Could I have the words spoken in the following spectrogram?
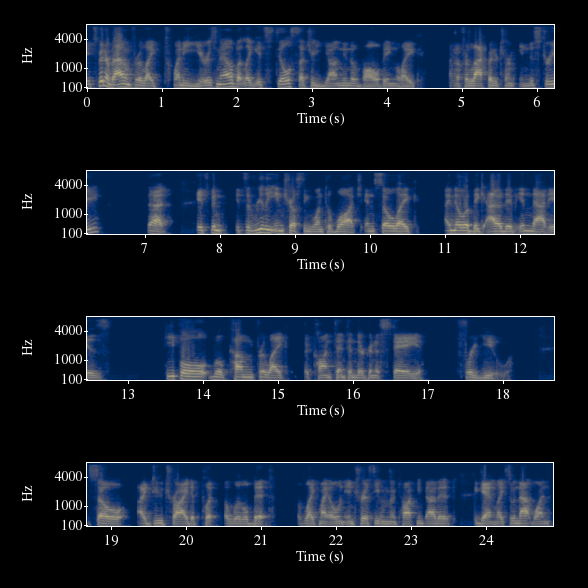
it's been around for like 20 years now, but like it's still such a young and evolving like I don't know for lack of a better term industry that it's been it's a really interesting one to watch. And so like I know a big additive in that is people will come for like the content and they're going to stay for you. So I do try to put a little bit of like my own interest, even when I'm talking about it. Again, like so in that one,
